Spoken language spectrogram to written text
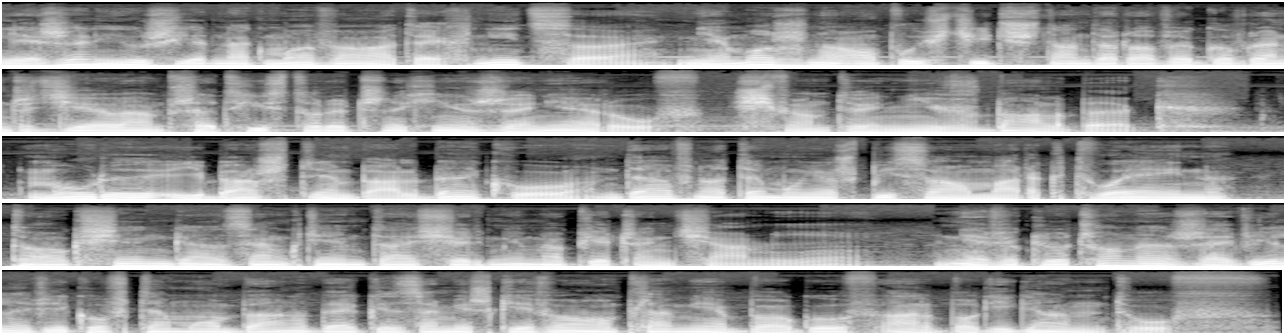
Jeżeli już jednak mowa o technice, nie można opuścić sztandarowego wręcz dzieła przedhistorycznych inżynierów świątyni w Baalbek. Mury i baszty Baalbeku, dawno temu już pisał Mark Twain, to księga zamknięta siedmioma pieczęciami. Niewykluczone, że wiele wieków temu Baalbek zamieszkiwało plemię bogów albo gigantów.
